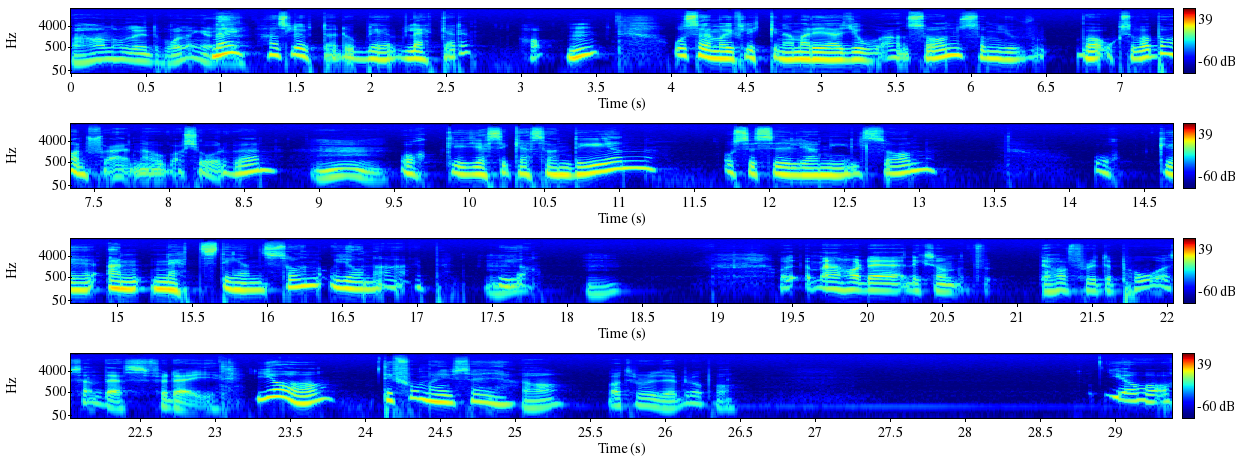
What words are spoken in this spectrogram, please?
Men han håller inte på längre? Nej, eller? han slutade och blev läkare. Mm. Och sen var ju flickorna Maria Johansson som ju var, också var barnstjärna och var Tjorven. Mm. Och Jessica Sandén och Cecilia Nilsson. Och eh, Annette Stensson och Jonna Arp. Och jag. Och, men har det liksom, det har flutit på sedan dess för dig? Ja, det får man ju säga. Ja. Vad tror du det beror på? Ja,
